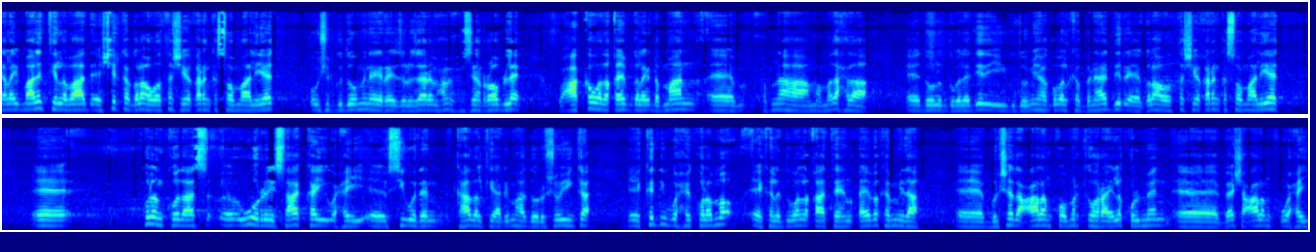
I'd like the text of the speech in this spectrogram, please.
galay maalintii labaad ee shirka golaha wadatashiga qaranka soomaaliyeed oo uu shir gudoominaya ra'iisul wasaare maxamed xuseen rooble. Waxaa ka wada qayb galay dhammaan xubnaha ama madaxda dowlad goboleedyada iyo guddoomiyaha gobolka banaadir ee golaha wadatashiga qaranka soomaaliyeed. Kulankoodaas ugu horreeyey saakay waxay sii wadeen ka hadalkii arrimaha doorashooyinka. Kadib waxay kulamo kala duwan la qaateen. Qaybo ka mid a bulshada caalamka oo markii hore ay la kulmeen beesha caalamku waxay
